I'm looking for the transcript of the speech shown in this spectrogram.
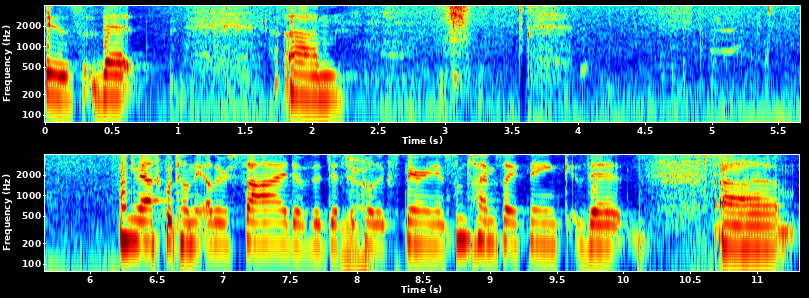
is that. Um, when you ask what's on the other side of the difficult Yeah. experience, sometimes I think that um,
